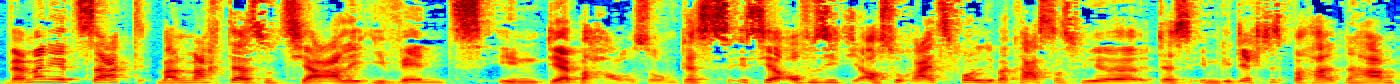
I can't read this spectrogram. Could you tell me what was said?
wenn man jetzt sagt, man macht da soziale Events in der Behausung, das ist ja offensichtlich auch so reizvoll, lieber Carsten, dass wir das im Gedächtnis behalten haben.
